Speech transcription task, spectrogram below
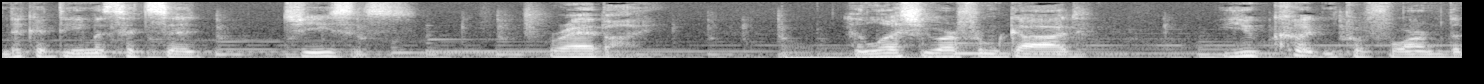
Nicodemus had said, Jesus, Rabbi, unless you are from God, you couldn't perform the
